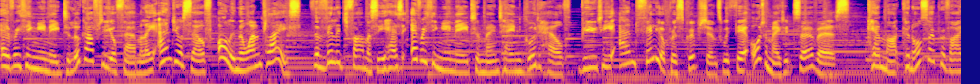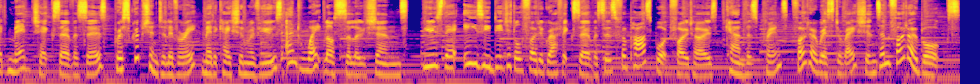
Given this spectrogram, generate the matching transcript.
Everything you need to look after your family and yourself all in the one place. The Village Pharmacy has everything you need to maintain good health, beauty, and fill your prescriptions with their automated service. Chemmart can also provide med check services, prescription delivery, medication reviews, and weight loss solutions. Use their easy digital photographic services for passport photos, canvas prints, photo restorations, and photo books.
